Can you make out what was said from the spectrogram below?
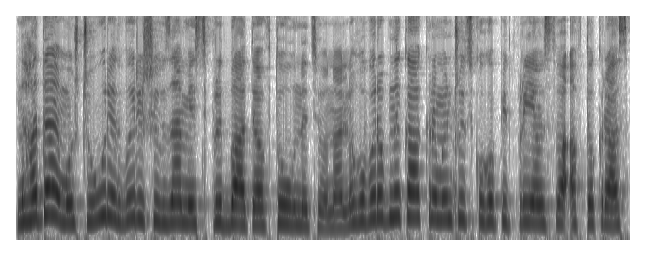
Нагадаємо, що уряд вирішив замість придбати авто у національного виробника Кременчуцького підприємства Автокрас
